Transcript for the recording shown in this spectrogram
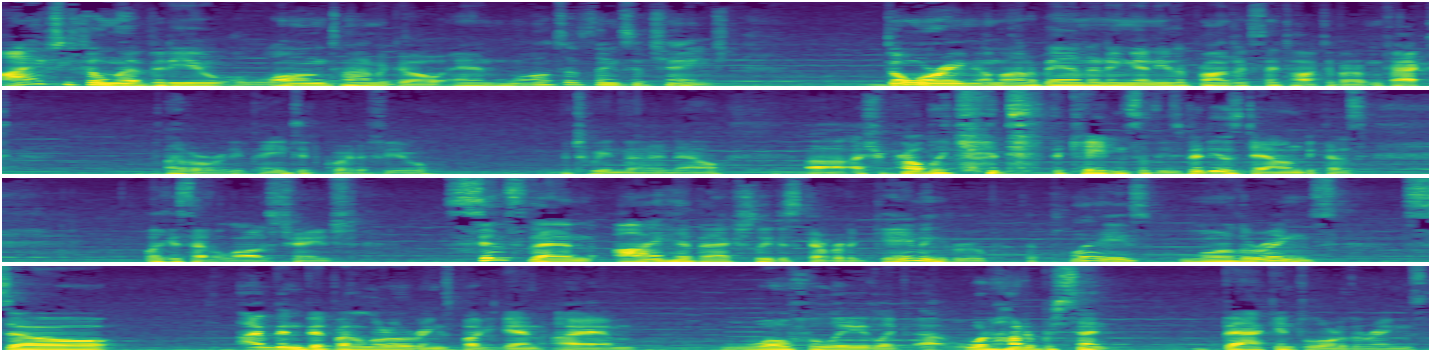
I actually filmed that video a long time ago and lots of things have changed. Don't worry, I'm not abandoning any of the projects I talked about. In fact, I've already painted quite a few between then and now. Uh, I should probably get the cadence of these videos down because, like I said, a lot has changed. Since then, I have actually discovered a gaming group that plays Lord of the Rings. So I've been bit by the Lord of the Rings bug again. I am woefully, like 100% uh, back into Lord of the Rings.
